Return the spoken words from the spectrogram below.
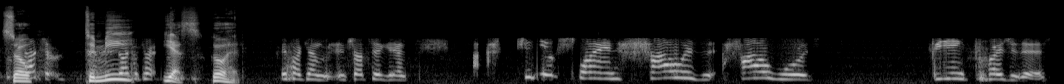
So Dr. to me, Dr. Yes, go ahead. if I can interrupt you again, can you explain how is it, how would being prejudiced,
